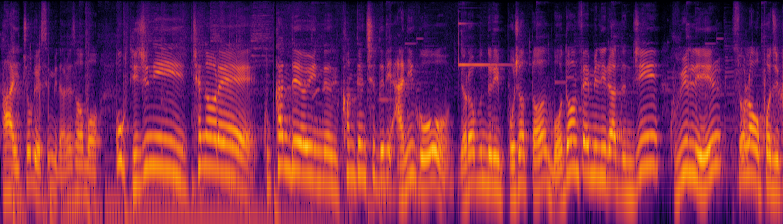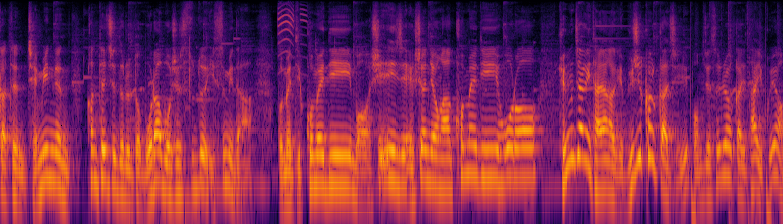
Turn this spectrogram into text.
다 이쪽에 있습니다. 그래서 뭐 꼭 디즈니 채널에 국한되어 있는 컨텐츠들이 아니고 여러분들이 보셨던 모던 패밀리 라든지 911, 솔라 오포짓 같은 재밌는 컨텐츠들을 또 몰아보실 수도 있습니다. 로맨틱 코미디, 뭐 시리즈, 액션 영화, 코미디, 호러 굉장히 다양하게 뮤지컬까지 범죄 스릴러까지 다 있고요.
